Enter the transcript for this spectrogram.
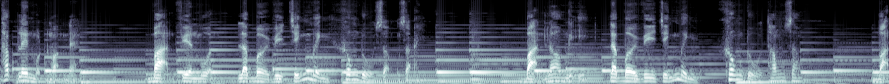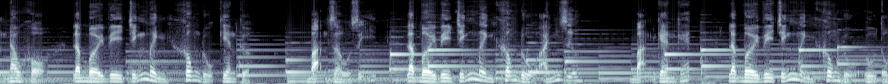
thắp lên một ngọn đèn. Bạn phiền muộn là bởi vì chính mình không đủ rộng rãi. Bạn lo nghĩ là bởi vì chính mình không đủ thong dong. Bạn đau khổ là bởi vì chính mình không đủ kiên cường. Bạn giàu dĩ là bởi vì chính mình không đủ ánh dương. Bạn ghen ghét là bởi vì chính mình không đủ ưu tú.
